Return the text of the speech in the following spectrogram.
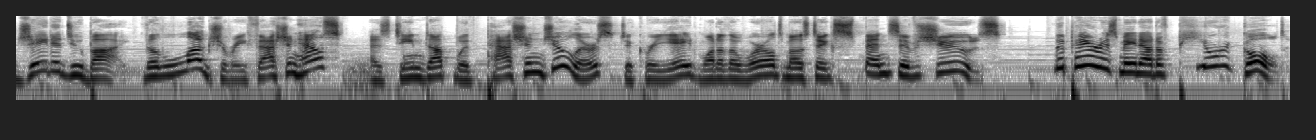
Jada Dubai, the luxury fashion house, has teamed up with Passion Jewelers to create one of the world's most expensive shoes. The pair is made out of pure gold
